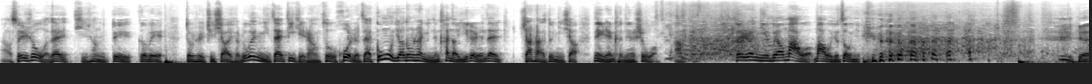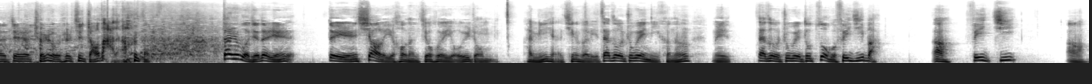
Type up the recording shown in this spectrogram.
啊。所以说，我在提倡对各位都是去笑一笑。如果你在地铁上坐，或者在公共交通上，你能看到一个人在傻傻的对你笑，那人肯定是我啊。所以说，你不要骂我，骂我就揍你。这这是纯属是去找打的啊！但是我觉得人对人笑了以后呢，就会有一种很明显的亲和力。在座的诸位，你可能每在座的诸位都坐过飞机吧？啊，飞机啊，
